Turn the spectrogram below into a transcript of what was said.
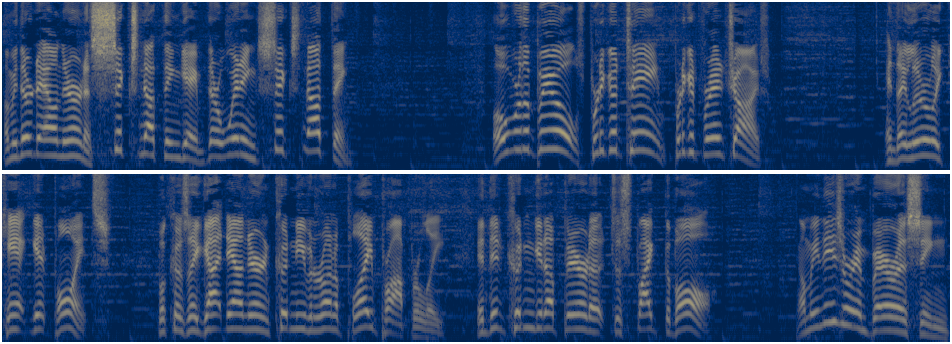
I mean, they're down there in a six nothing game. They're winning six nothing over the Bills. Pretty good team, pretty good franchise, and they literally can't get points because they got down there and couldn't even run a play properly, and then couldn't get up there to, to spike the ball. I mean, these are embarrassing.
